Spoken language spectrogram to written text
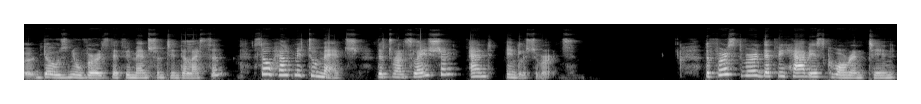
uh, those new words that we mentioned in the lesson. So help me to match the translation and English words. The first word that we have is quarantine.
